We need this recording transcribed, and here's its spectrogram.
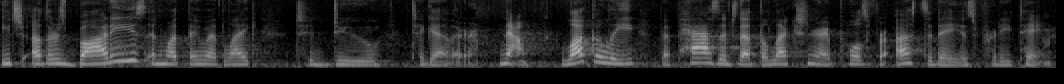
each other's bodies and what they would like to do together. Now, luckily, the passage that the lectionary pulls for us today is pretty tame.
